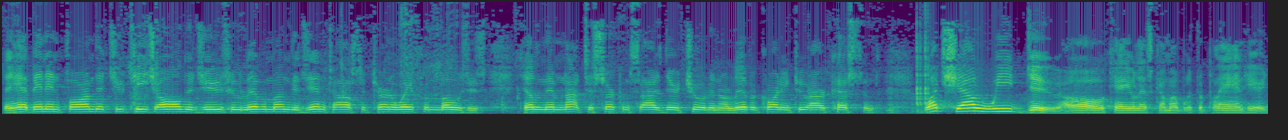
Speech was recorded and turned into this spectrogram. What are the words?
They have been informed that you teach all the Jews who live among the Gentiles to turn away from Moses, telling them not to circumcise their children or live according to our customs. What shall we do? Okay, let's come up with a plan here,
